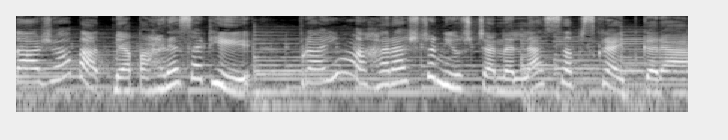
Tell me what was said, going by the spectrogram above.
ताज्या बातम्या पाहण्यासाठी प्राईम महाराष्ट्र न्यूज चॅनलला सबस्क्राईब करा.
